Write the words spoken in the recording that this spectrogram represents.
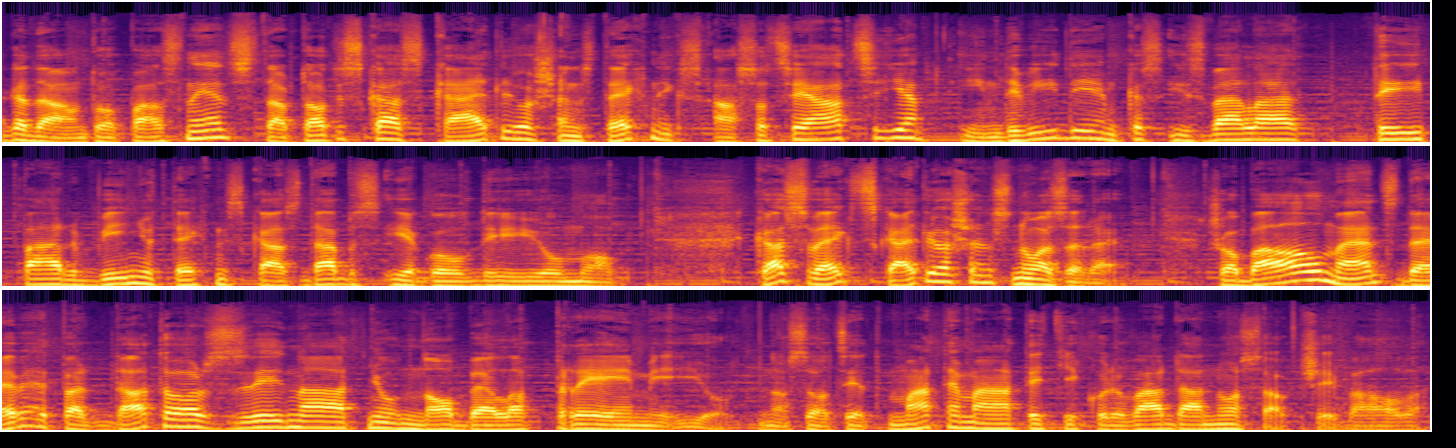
gadā, un to pasniedz Startautiskā skaitļošanas tehnikas asociācija individiem, kas izvēlēti par viņu tehniskās dabas ieguldījumu, kas veikts skaitļošanas nozarē. Šo balvu mēdz dēvēt par datorzinātņu Nobela prēmiju. Nosauciet matemātiķi, kuru vārdā nosaukt šī balva.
